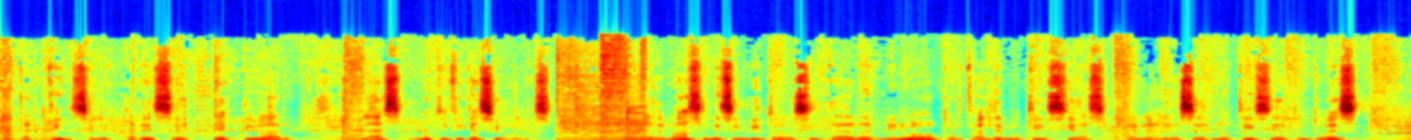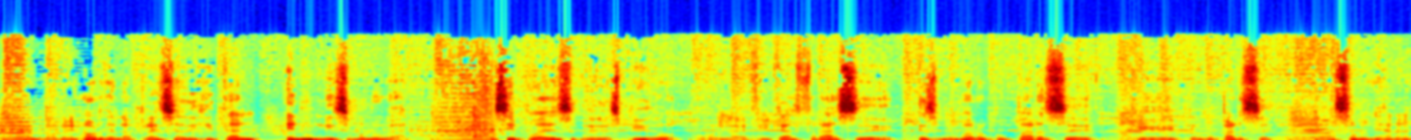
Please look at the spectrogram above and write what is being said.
compartir si les parece y activar las notificaciones. Además, les invito a visitar mi nuevo portal de noticias, canariasesnoticia.es, con lo mejor de la prensa digital en un mismo lugar. Así pues, me despido con la eficaz frase, es mejor ocuparse que preocuparse. Hasta mañana.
